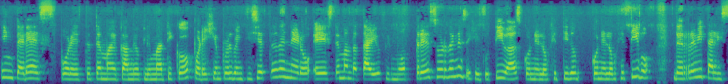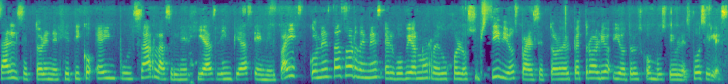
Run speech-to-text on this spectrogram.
interés por este tema de cambio climático. Por ejemplo, el 27 de enero este mandatario firmó tres órdenes ejecutivas con el objetivo con el objetivo de revitalizar el sector energético e impulsar las energías limpias en el país. Con estas órdenes, el gobierno redujo los subsidios para el sector del petróleo y otros combustibles fósiles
